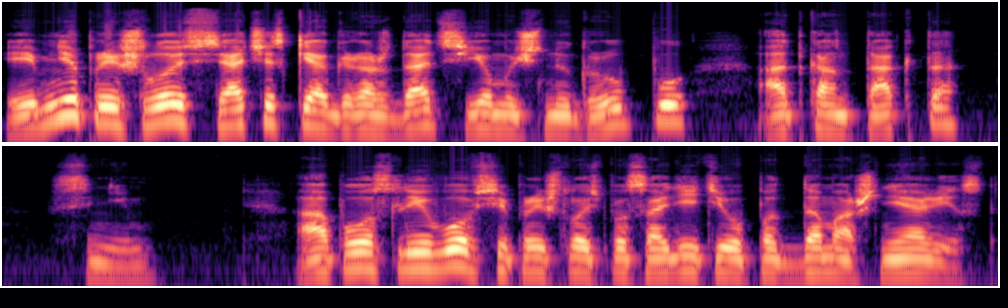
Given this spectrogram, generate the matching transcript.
И мне пришлось всячески ограждать съемочную группу от контакта с ним а после и вовсе пришлось посадить его под домашний арест,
